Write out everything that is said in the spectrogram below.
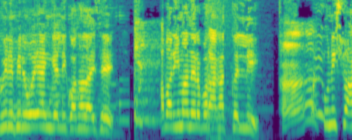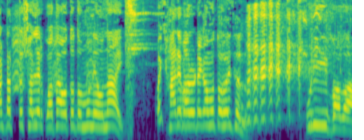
ঘুরে ফিরে ওই অ্যাঙ্গেলই কথা যাইছে। আবার ইমানের উপর আঘাত করলি। ওই উনিশশো আটাত্তর সালের কথা অত তো মনেও নাই। ওই সাড়ে বারো টাকা মতো হয়েছিল। উরি বাবা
